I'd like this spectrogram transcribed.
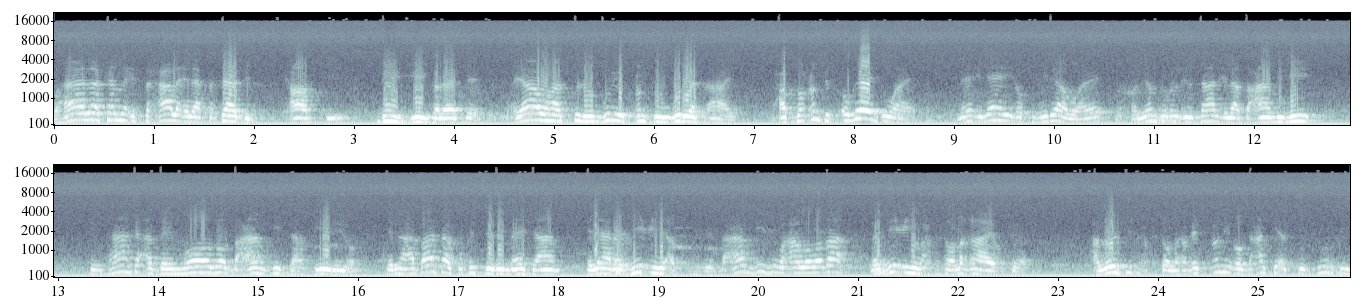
wahada kana istaxaala ilaa fasaadin xaarki dhiigii kaleete waxyaabahaas kulli hunguriya cunti hunguriyaas ahay waxaad soo ogeed waaye ilaahay oo kahiriya waaye falyandur alinsaan ilaa dacaamihi intaanka adaymoodo dacaamkiisa hafiiriyo ibn cabaasaa kufisiri meeshaan ilaa radiicihi akufisiri dacaamkiisi waxaa loo wadaa radiicihi wax ka soo laqaayo siga caloolkiisa wax ka soo laqa is cuni oo gacantii askusuubi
